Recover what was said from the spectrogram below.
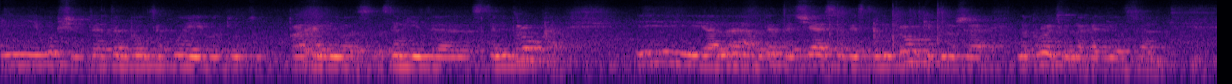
и, в общем-то, это был такой, вот тут проходила знаменитая стометровка, и она, вот эта часть этой стометровки, потому что напротив находился э,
